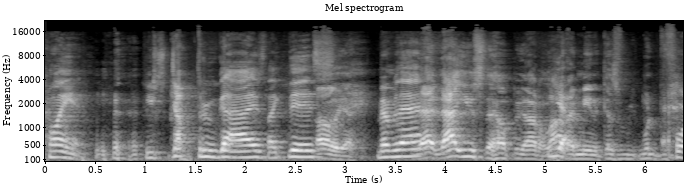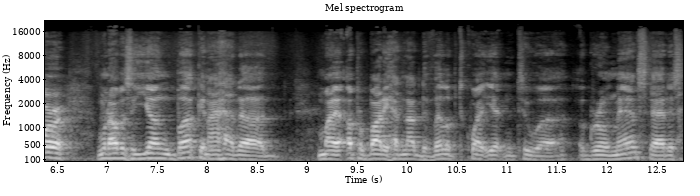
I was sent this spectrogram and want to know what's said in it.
playing. you jump through guys like this. Oh, yeah. Remember that? that that used to help me out a lot. Yeah. I mean, because before when I was a young buck and I had uh, my upper body had not developed quite yet into a, a grown man status,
